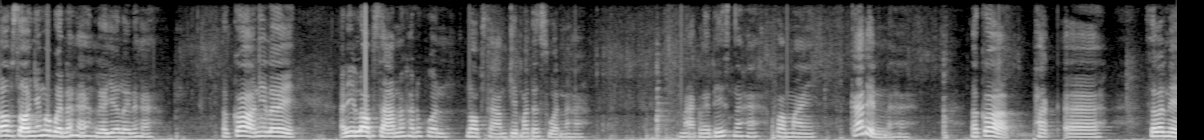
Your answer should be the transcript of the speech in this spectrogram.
รอบสองยังมาเบิดนะคะ เหลือเยอะเลยนะคะ แล้วก็นี่เลย อันนี้รอบสามนะคะ ทุกคนรอบสามเก็บมาแต่สวนนะคะหมากเลดิสนะคะ for my garden นะคะ แล้วก็ผักเอ่อ สะระแหน่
